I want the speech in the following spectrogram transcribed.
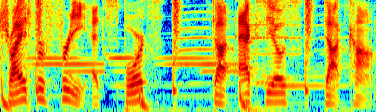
try it for free at sports.axios.com.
